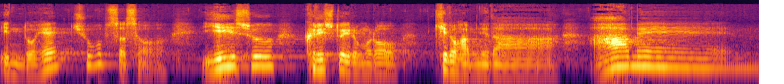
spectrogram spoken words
인도해 주옵소서 예수 그리스도 이름으로 기도합니다. 아멘.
